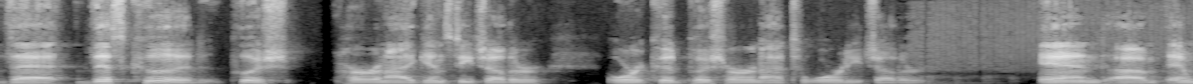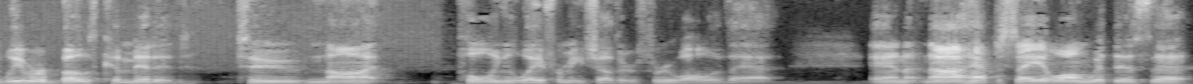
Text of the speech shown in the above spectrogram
that this could push her and I against each other, or it could push her and I toward each other. And um, and we were both committed to not pulling away from each other through all of that. And now I have to say, along with this, that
